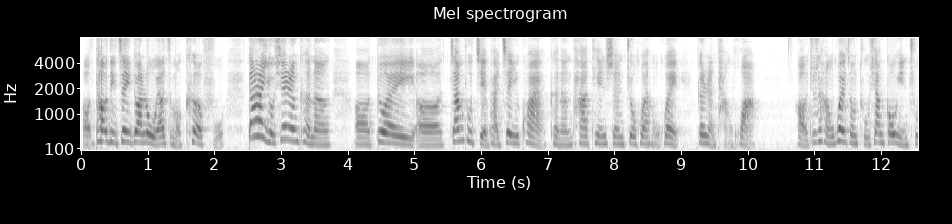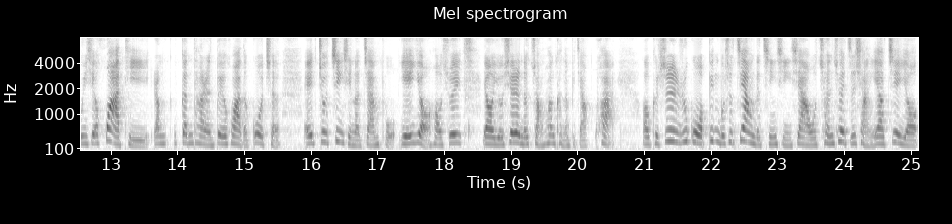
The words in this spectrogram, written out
哦，到底这一段路我要怎么克服？当然，有些人可能，呃，对，呃，占卜解牌这一块，可能他天生就会很会跟人谈话，好，就是很会从图像勾引出一些话题，让跟他人对话的过程，诶，就进行了占卜，也有哈，所以有有些人的转换可能比较快，哦，可是如果并不是这样的情形下，我纯粹只想要借由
